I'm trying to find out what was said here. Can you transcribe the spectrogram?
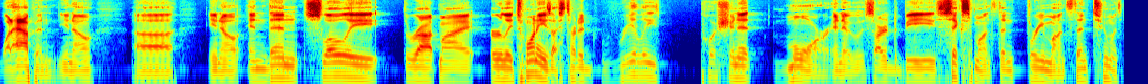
what happened, you know, uh, you know, and then slowly throughout my early 20s, I started really pushing it more and it started to be six months then three months then two months.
